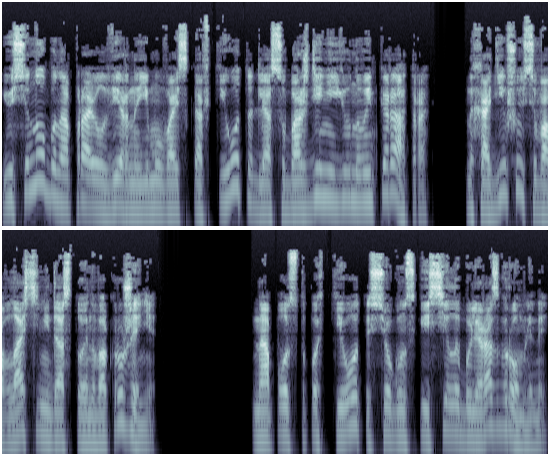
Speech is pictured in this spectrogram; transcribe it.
Юсинобу направил верные ему войска в Киото для освобождения юного императора, находившегося во власти недостойного окружения. На подступах к Киото сёгунские силы были разгромлены.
